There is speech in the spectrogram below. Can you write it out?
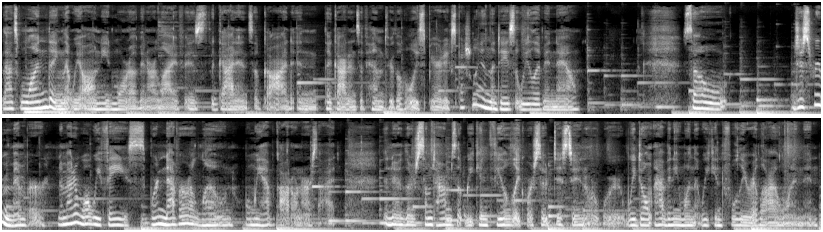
that's one thing that we all need more of in our life is the guidance of God and the guidance of Him through the Holy Spirit, especially in the days that we live in now. So just remember no matter what we face, we're never alone when we have God on our side. I know there's sometimes that we can feel like we're so distant or we're, we don't have anyone that we can fully rely on. And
